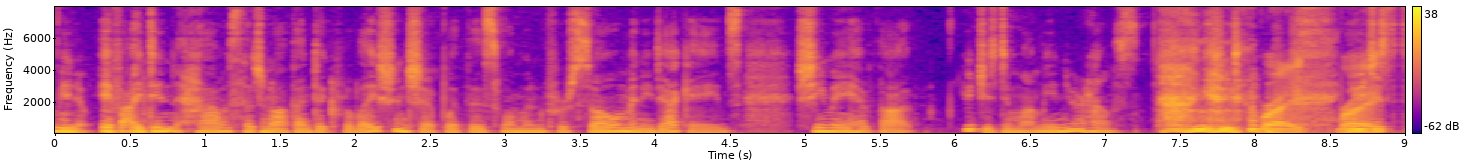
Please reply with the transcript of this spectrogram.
you know, if I didn't have such an authentic relationship with this woman for so many decades, she may have thought, you just didn't want me in your house. you know? Right, right. You just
